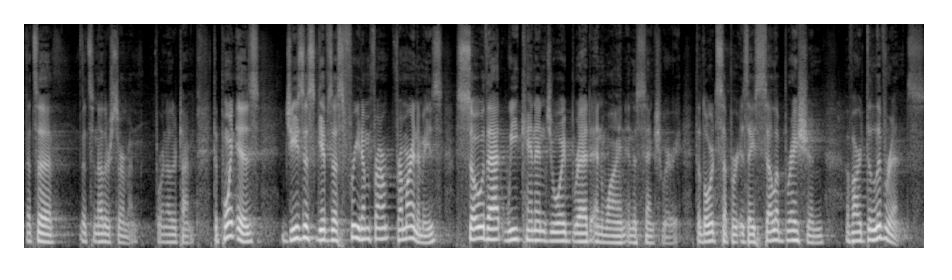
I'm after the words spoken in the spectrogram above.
That's, a, that's another sermon for another time. The point is, Jesus gives us freedom from, from our enemies so that we can enjoy bread and wine in the sanctuary. The Lord's Supper is a celebration of our deliverance.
